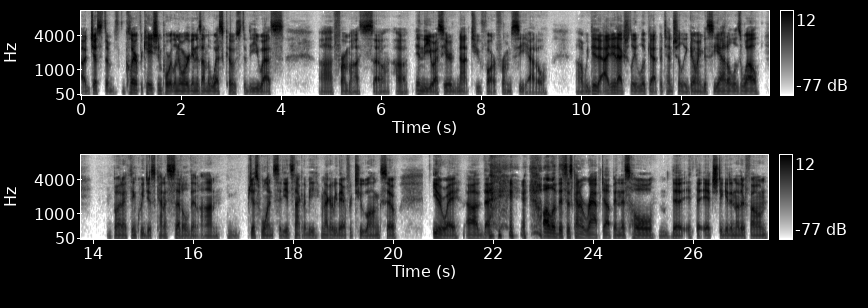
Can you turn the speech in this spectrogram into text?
uh, just a clarification: Portland, Oregon, is on the west coast of the U.S. Uh, from us, so uh, in the U.S. here, not too far from Seattle. Uh, we did. I did actually look at potentially going to Seattle as well but I think we just kind of settled in on just one city. It's not going to be we're not going to be there for too long. So either way, uh, all of this is kind of wrapped up in this whole the the itch to get another phone.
